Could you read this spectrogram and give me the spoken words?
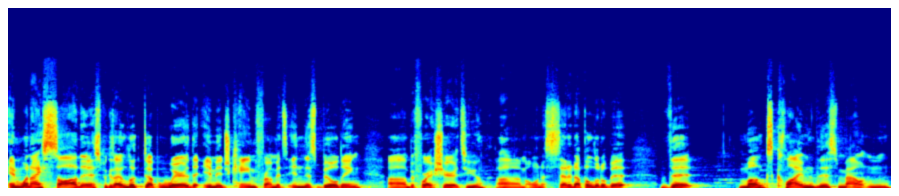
and when I saw this, because I looked up where the image came from, it's in this building. Uh, before I share it to you, um, I want to set it up a little bit. That monks climbed this mountain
